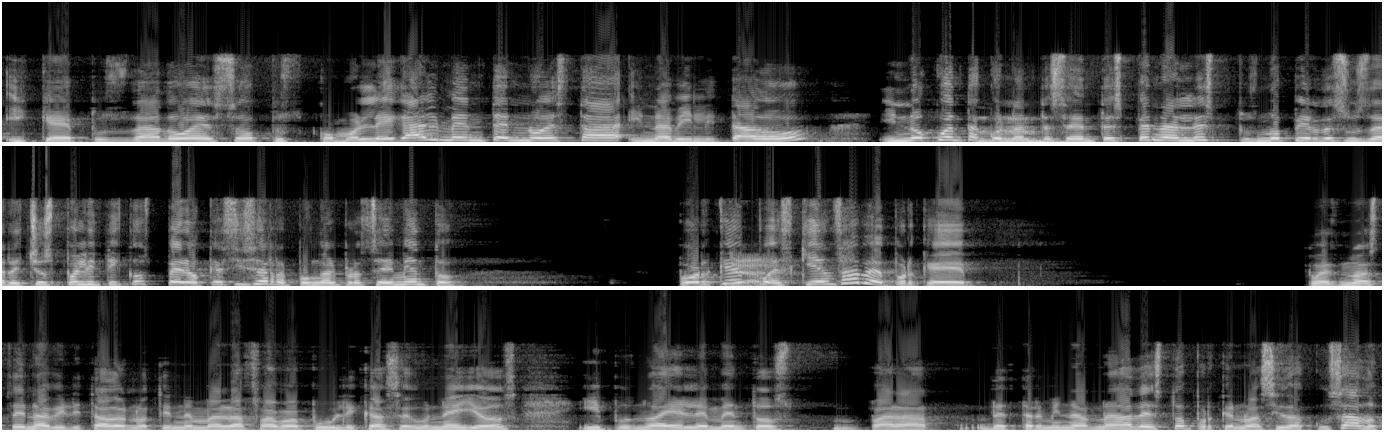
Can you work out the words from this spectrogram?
y que pues dado eso, pues como legalmente no está inhabilitado y no cuenta con antecedentes penales, pues no pierde sus derechos políticos, pero que sí se reponga el procedimiento. ¿Por qué? Pues quién sabe, porque pues no está inhabilitado, no tiene mala fama pública según ellos, y pues no hay elementos para determinar nada de esto porque no ha sido acusado.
